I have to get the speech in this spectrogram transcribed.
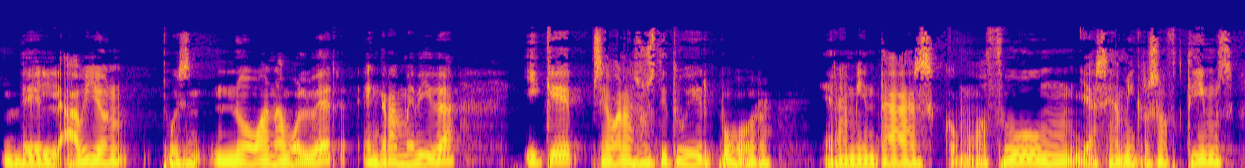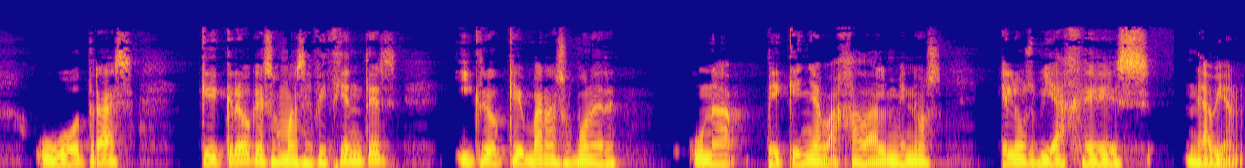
del avión pues no van a volver en gran medida y que se van a sustituir por herramientas como Zoom, ya sea Microsoft Teams u otras que creo que son más eficientes y creo que van a suponer una pequeña bajada al menos en los viajes de avión.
